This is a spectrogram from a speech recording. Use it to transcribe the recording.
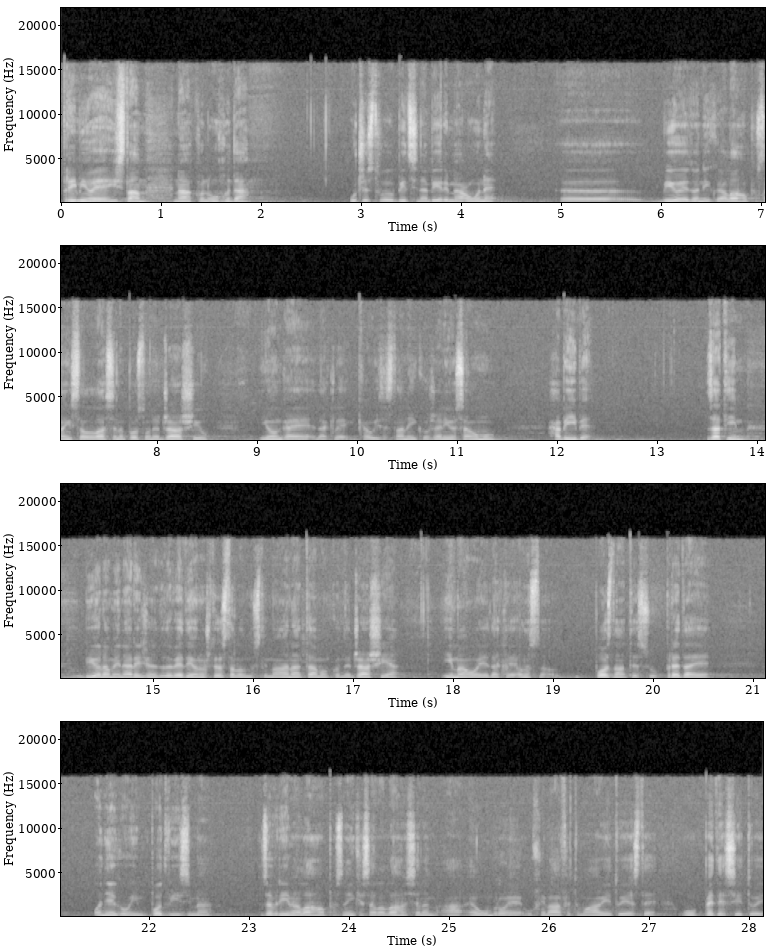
primio je islam nakon Uhuda, učestvuje u bici na Biri Ma'une, bio je doni koji je Allahov poslanik sallallahu alaihi sallam poslao na Džašiju i on ga je, dakle, kao izaslanik oženio sa umu Habibe. Zatim bio nam je naređeno da dovede ono što je ostalo od muslimana tamo kod Neđašija. Imao je, dakle, odnosno poznate su predaje o njegovim podvizima za vrijeme Allahov poslanika sallallahu alejhi a e, umro je u hilafetu Muavije, to jeste u 50.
